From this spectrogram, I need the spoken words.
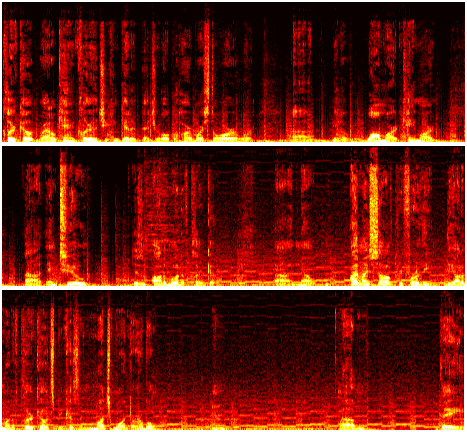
clear coat, rattle can clear that you can get it at your local hardware store or uh, you know Walmart, Kmart. Uh, and two is an automotive clear coat. Uh, now, I myself prefer the, the automotive clear coats because they're much more durable. um, they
